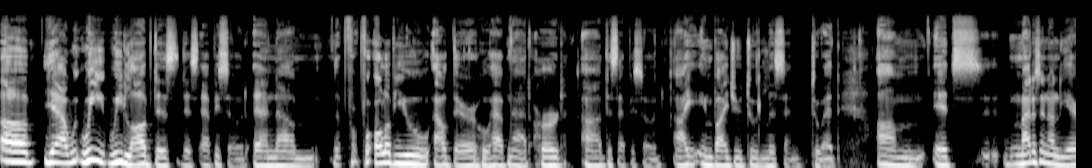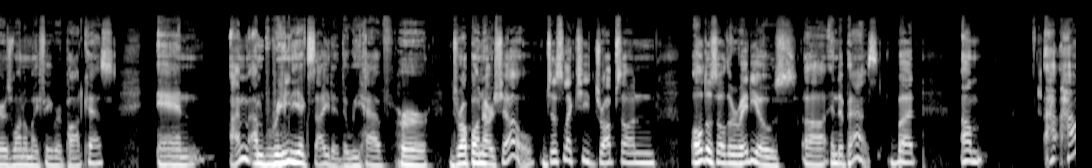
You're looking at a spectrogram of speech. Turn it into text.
um yeah we, we we love this this episode and um for, for all of you out there who have not heard uh this episode i invite you to listen to it um it's madison on the air is one of my favorite podcasts and i'm i'm really excited that we have her drop on our show just like she drops on all those other radios uh in the past but um h- how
